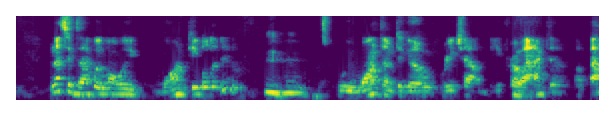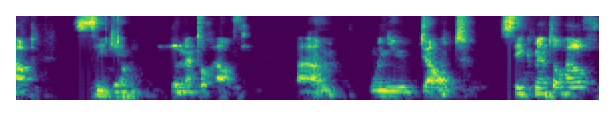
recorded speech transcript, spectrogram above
And that's exactly what we want people to do. Mm-hmm. We want them to go reach out and be proactive about seeking the mental health. Um, when you don't seek mental health,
